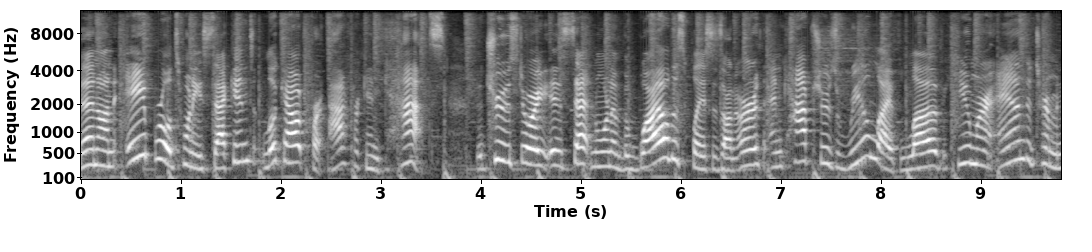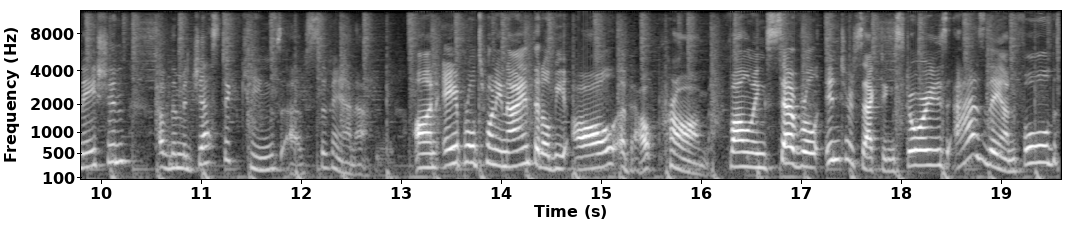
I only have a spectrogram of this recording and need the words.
Then on April 22nd, look out for African Cats. The true story is set in one of the wildest places on Earth and captures real-life love, humor, and determination of the majestic kings of Savannah. On April 29th, it'll be all about prom. Following several intersecting stories as they unfold,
